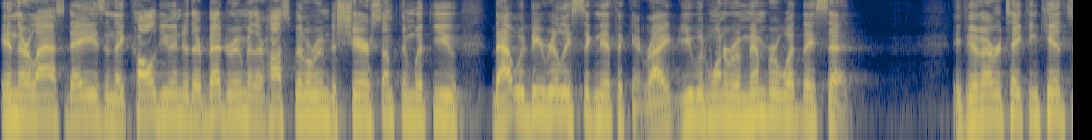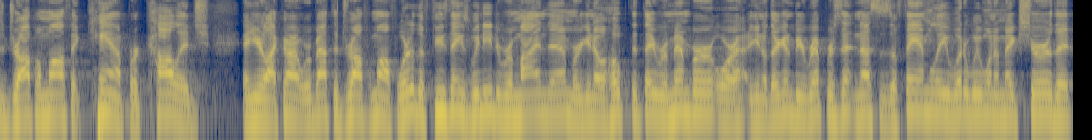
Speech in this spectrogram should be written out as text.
in their last days and they called you into their bedroom or their hospital room to share something with you, that would be really significant, right? You would want to remember what they said. If you've ever taken kids to drop them off at camp or college and you're like, all right, we're about to drop them off. What are the few things we need to remind them or, you know, hope that they remember or, you know, they're going to be representing us as a family? What do we want to make sure that,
